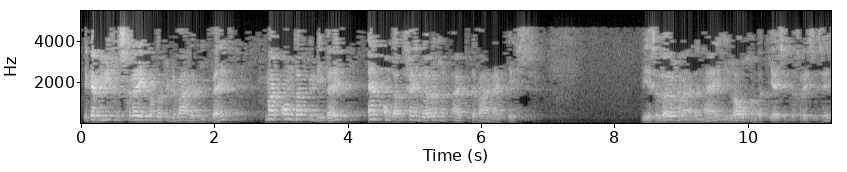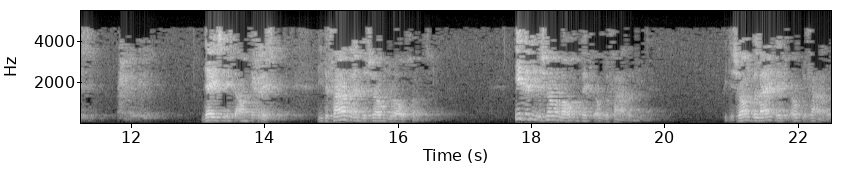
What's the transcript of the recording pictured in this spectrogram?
Ik heb u niet geschreven omdat u de waarheid niet weet, maar omdat u die weet en omdat geen leugen uit de waarheid is. Wie is de leugenaar dan hij die logen dat Jezus de Christus is? Deze is de antichrist, die de vader en de zoon logent. Ieder die de zoon logent, heeft ook de vader niet. Wie de zoon beleidt, heeft ook de vader.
